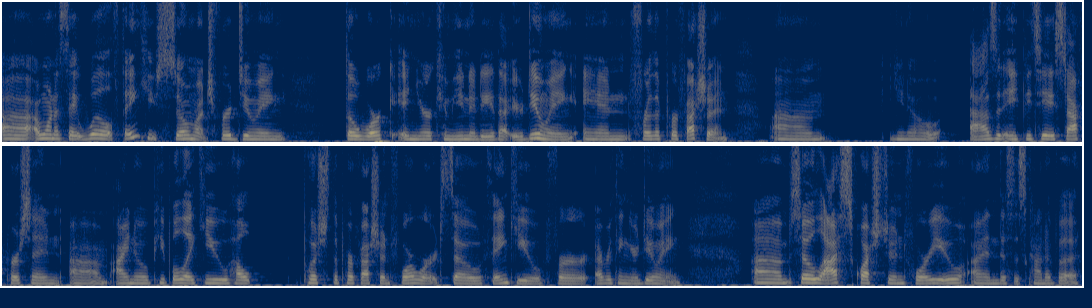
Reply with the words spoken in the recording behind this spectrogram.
uh, I want to say, Will, thank you so much for doing the work in your community that you're doing and for the profession. Um, you know, as an APTA staff person, um, I know people like you help push the profession forward. So thank you for everything you're doing. Um, so last question for you, and this is kind of a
